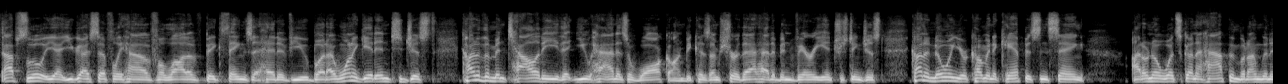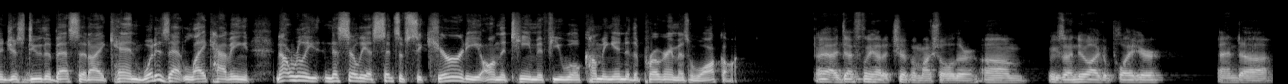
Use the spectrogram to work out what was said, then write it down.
Absolutely. Yeah. You guys definitely have a lot of big things ahead of you, but I want to get into just kind of the mentality that you had as a walk on, because I'm sure that had been very interesting. Just kind of knowing you're coming to campus and saying, I don't know what's going to happen, but I'm going to just do the best that I can. What is that like having not really necessarily a sense of security on the team, if you will, coming into the program as a walk on? I definitely had a chip on my shoulder um, because I knew I could play here. And uh,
